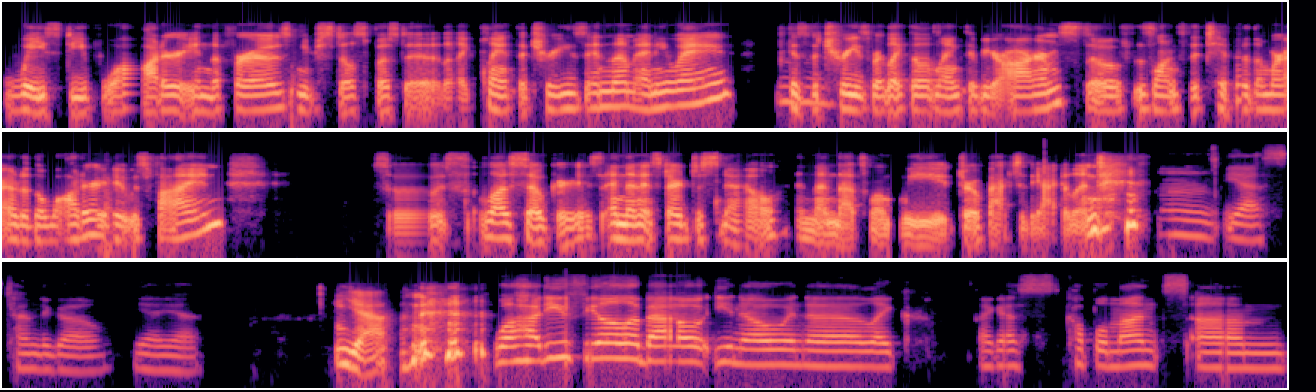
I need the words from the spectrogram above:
waist deep water in the furrows and you're still supposed to like plant the trees in them anyway because mm-hmm. the trees were like the length of your arms so if, as long as the tip of them were out of the water it was fine so it was a lot of soakers. And then it started to snow. And then that's when we drove back to the island. mm, yes, time to go. Yeah, yeah. Yeah. well, how do you feel about, you know, in a like, I guess, couple months um,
